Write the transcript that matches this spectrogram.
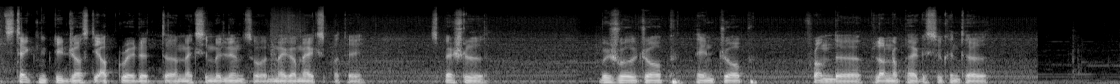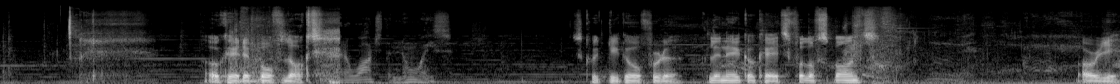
It's technically just the upgraded uh, Maximilian, so a Mega Max, but a special visual job, paint job from the plunder pack as you can tell. Okay, they're both locked. Gotta watch the noise. Let's quickly go through the clinic. Okay, it's full of spawns. Already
